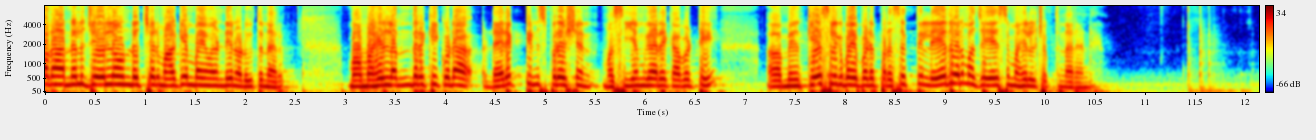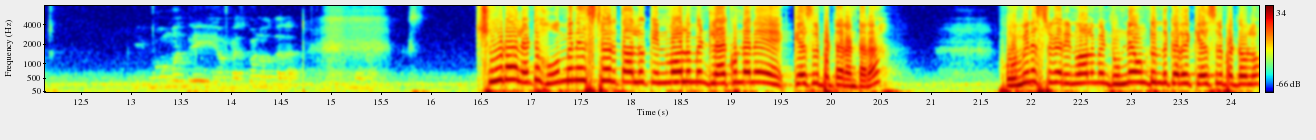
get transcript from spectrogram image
పదహారు నెలలు జైల్లో ఉండొచ్చారు. మాకేం భయం అండి అని అడుగుతున్నారు. మా మహిళలందరికీ కూడా డైరెక్ట్ ఇన్స్పిరేషన్ మా సీఎం గారే కాబట్టి మేము కేసులకు భయపడే ప్రసక్తి లేదు అని మా జేఏసీ మహిళలు చెప్తున్నారండి. చూడాలంటే హోమ్ మినిస్టర్ తాలూకు ఇన్వాల్వ్మెంట్ లేకుండానే కేసులు పెట్టారంటారా? హోమ్ మినిస్టర్ గారి ఇన్వాల్వ్మెంట్ ఉండే ఉంటుంది కదా కేసులు పెట్టడంలో?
